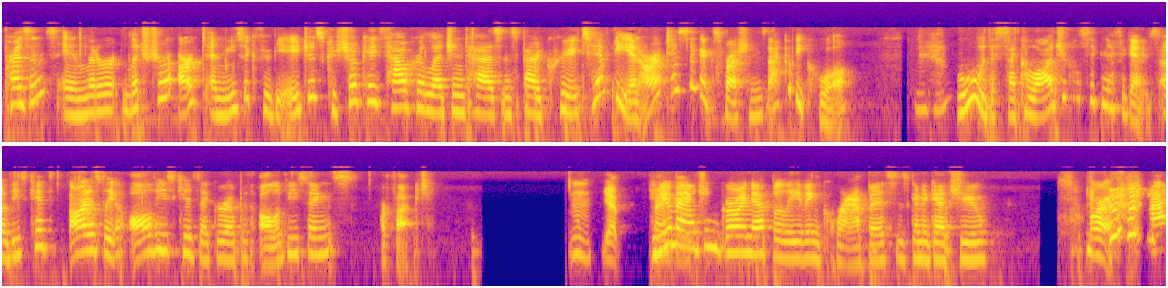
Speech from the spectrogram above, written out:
presence in liter- literature, art, and music through the ages could showcase how her legend has inspired creativity and artistic expressions. That could be cool. Mm-hmm. Ooh, the psychological significance. Oh, these kids, honestly, all these kids that grew up with all of these things are fucked. Mm, yep. Can you imagine growing up believing Krampus is going to get you? Or a cat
